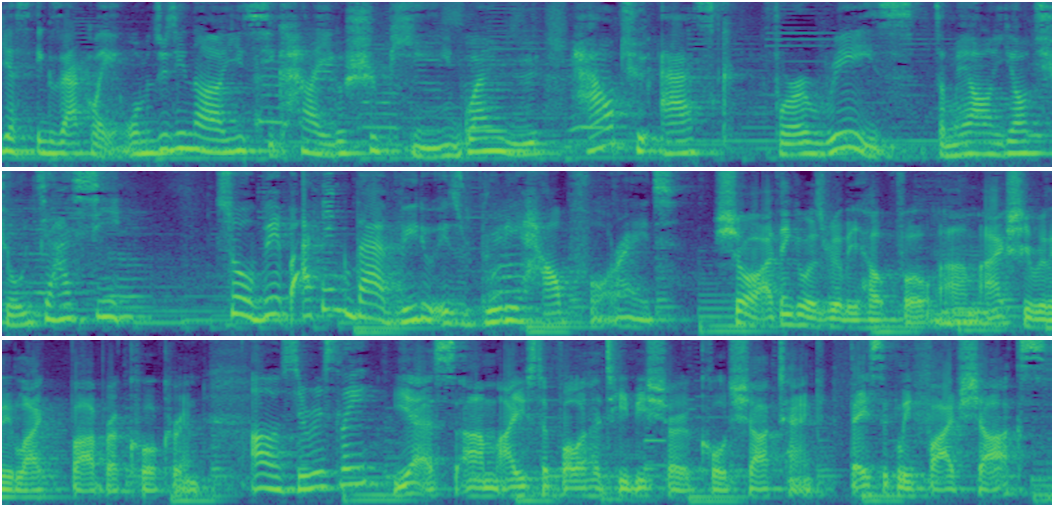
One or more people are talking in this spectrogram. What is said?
Yes, exactly. 我们最近呢一起看了一个视频，关于 how to ask for a raise，怎么样要求加薪。So Vip, I think that video is really helpful, right? Sure, I think it was really helpful. Um, I actually really like Barbara Corcoran. Oh, seriously? Yes, um, I used to follow her TV show called Shark Tank. Basically, five sharks.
